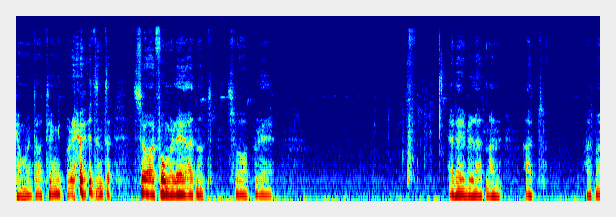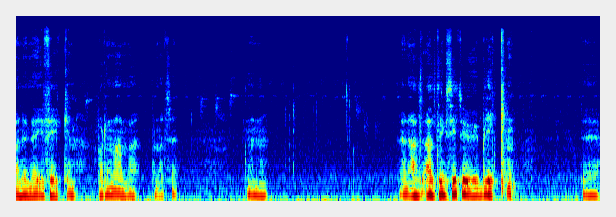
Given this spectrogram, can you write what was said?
Jag kanske inte har tänkt på det. Jag vet inte. Så har jag formulerat något svar på det. Ja, det är väl att man, att, att man är nyfiken på den andra på något sätt. Men, men all, allting sitter ju i blicken. Det,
